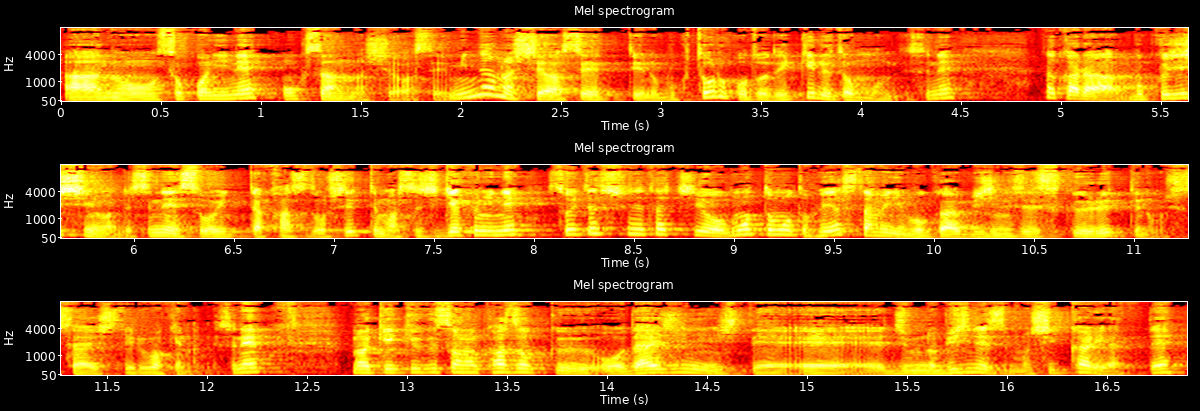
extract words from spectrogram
あの、そこにね、奥さんの幸せ、みんなの幸せっていうのを僕取ることできると思うんですね。だから僕自身はですね、そういった活動をしていってますし、逆にね、そういった人たちをもっともっと増やすために僕はビジネススクールっていうのを主催しているわけなんですね。まあ結局その家族を大事にして、えー、自分のビジネスもしっかりやって、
